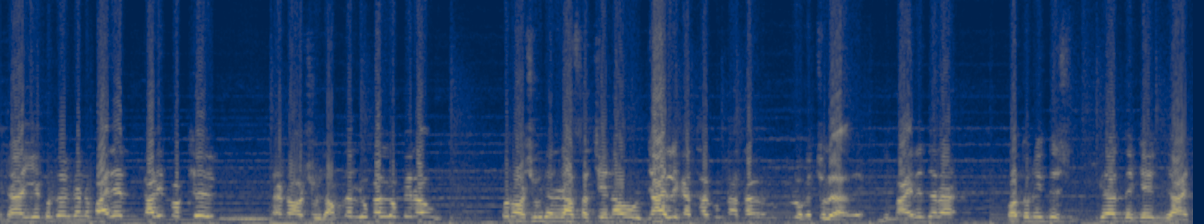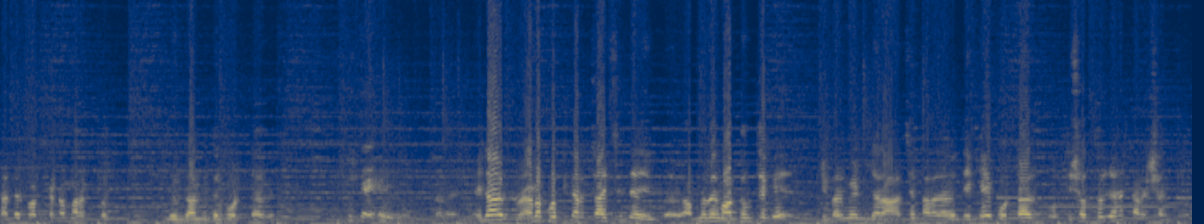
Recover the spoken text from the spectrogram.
এটা ইয়ে করতে হবে কারণ বাইরের গাড়ির পক্ষে একটা অসুবিধা। আমাদের লোকাল লোকেরাও কোনো অসুবিধা নেই, রাস্তা চেনাও যায় লেখা থাকুক, না থাকুক, লোকে চলে যাবে। কিন্তু বাইরে যারা গত নির্দেশ দেখে যায়, তাদের পক্ষে একটা মারাত্মক দুর্দান্তিতে পড়তে হবে। এটা একটা প্রতিকার চাইছি যে আপনাদের মাধ্যম থেকে ডিপার্টমেন্ট যারা আছে তারা যেন দেখে পোর্টটার অতি সত্তর যেন কারেকশন করে।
